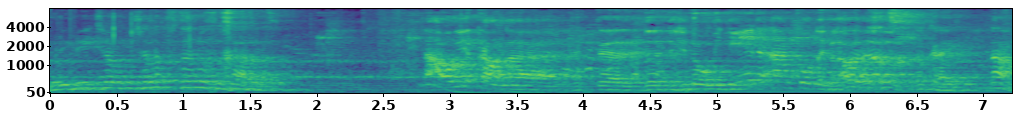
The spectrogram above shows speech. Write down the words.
Moet ik nu iets over mezelf vertellen of hoe gaat het? Nou, je kan eh, de, de, de genomineerde aankondigen. Oh, dat? Oké. Nou,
